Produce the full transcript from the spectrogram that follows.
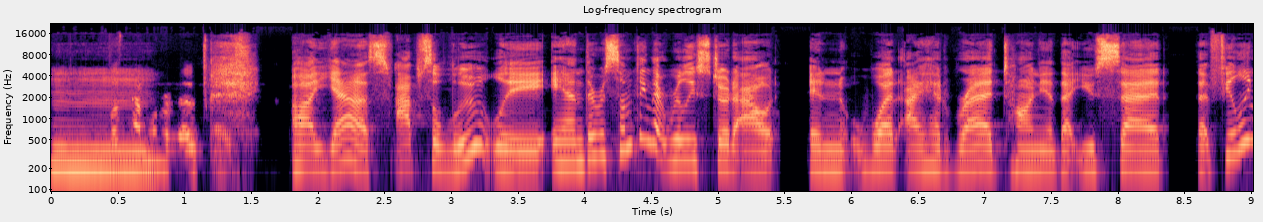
Hmm. Let's have one of those days. Uh, yes, absolutely. And there was something that really stood out in what I had read, Tanya, that you said that feeling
